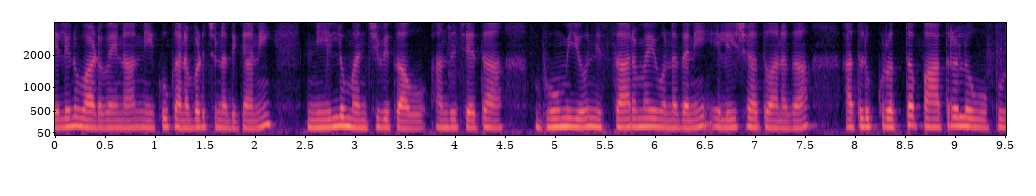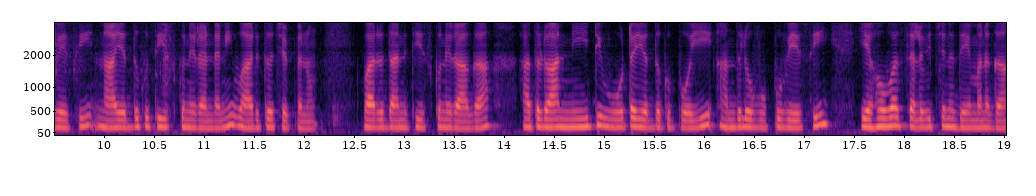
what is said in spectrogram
ఏలిన వాడవైన నీకు కనబడుచున్నది గాని నీళ్ళు మంచివి కావు. అందుచేత భూమియు నిస్సారమై ఉన్నదని ఎలీషాతో అనగా అతడు క్రొత్త పాత్రలో ఉప్పు వేసి నా ఎద్దుకు తీసుకుని రండని వారితో చెప్పెను. వారు దాన్ని తీసుకుని రాగా అతడు ఆ నీటి ఊట యొద్దకు పోయి అందులో ఉప్పు వేసి యహోవా సెలవిచ్చినదేమనగా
